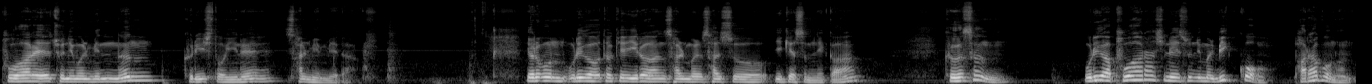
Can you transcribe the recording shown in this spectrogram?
부활의 주님을 믿는 그리스도인의 삶입니다. 여러분, 우리가 어떻게 이러한 삶을 살 수 있겠습니까? 그것은 우리가 부활하신 예수님을 믿고 바라보는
